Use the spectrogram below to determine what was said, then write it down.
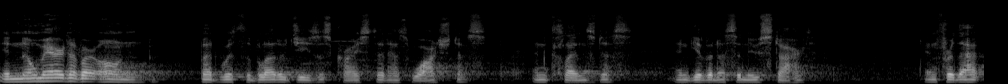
in no merit of our own, but with the blood of Jesus Christ that has washed us and cleansed us and given us a new start. And for that,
